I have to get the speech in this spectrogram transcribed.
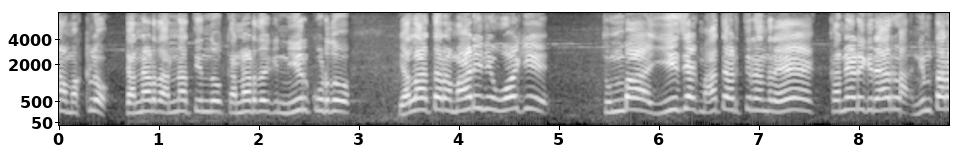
ನಾವು ಮಕ್ಕಳು. ಕನ್ನಡದ ಅನ್ನ ತಿಂದು ಕನ್ನಡದಾಗ ನೀರು ಕುಡಿದು, ಎಲ್ಲ ಥರ ಮಾಡಿ ನೀವು ಹೋಗಿ ತುಂಬ ಈಸಿಯಾಗಿ ಮಾತಾಡ್ತೀರಂದರೆ ಕನ್ನಡಿಗರು ಯಾರು? ನಿಮ್ಮ ಥರ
